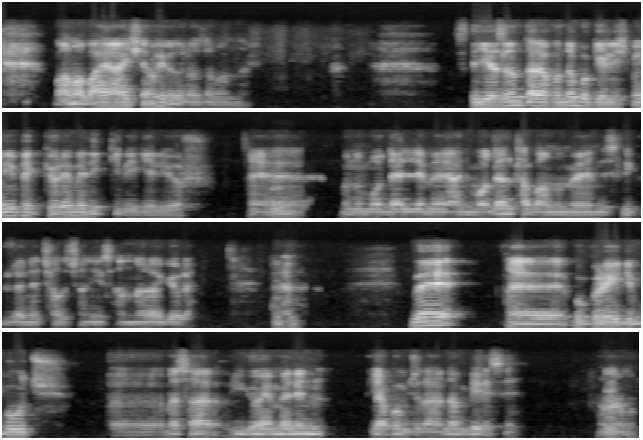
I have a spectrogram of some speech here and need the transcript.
ama bayağı iş yapıyordun o zamanlar. İşte yazılım tarafında bu gelişmeyi pek göremedik gibi geliyor. Ee. Bunu modelleme, yani model tabanlı mühendislik üzerine çalışan insanlara göre. Ee, ve e, bu Grady Booch e, mesela UML'in yapımcılarından birisi. Tamam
